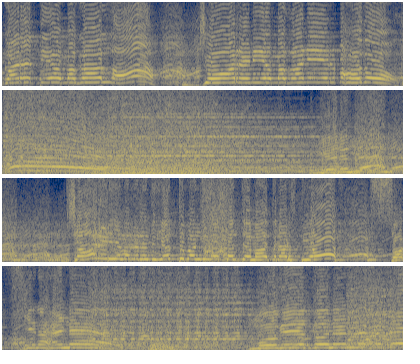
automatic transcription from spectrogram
ಗರತಿಯ ಮಗ ಅಲ್ಲ, ಜೋರಣಿಯ ಮಗನೇ ಇರಬಹುದು. ಏನಂದೆ ಜಾರಡಿಯ ಎದ್ದು ಬಂದು ಒತ್ತಂತೆ ಮಾತನಾಡಿಸ್ತೀಯೋ? ಸೊಕ್ಕಿನ ಹೆಣ್ಣೆ. ಮುಗಿಯಿತು ನಿನ್ನ ಕತೆ.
